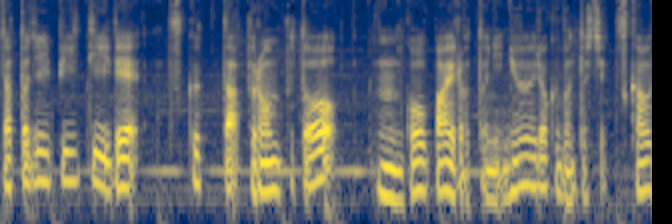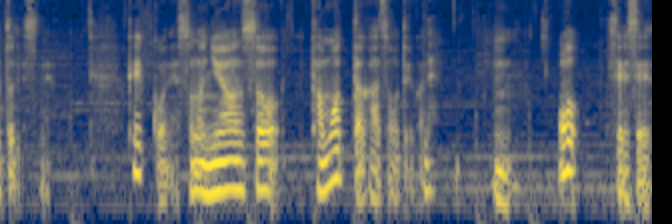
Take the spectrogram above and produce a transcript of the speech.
チャット GPT で作ったプロンプトを、うん、コーパイロットに入力文として使うとですね、結構ね、そのニュアンスを保った画像というかね、うん、を生成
